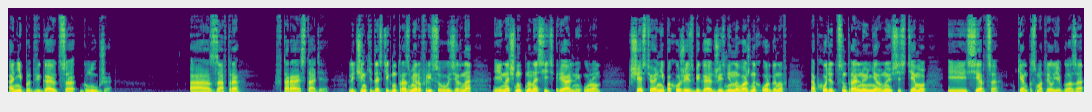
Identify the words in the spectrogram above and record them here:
они продвигаются глубже. А завтра вторая стадия. Личинки достигнут размеров рисового зерна и начнут наносить реальный урон. К счастью, они, похоже, избегают жизненно важных органов, обходят центральную нервную систему и сердце. Кен посмотрел ей в глаза.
